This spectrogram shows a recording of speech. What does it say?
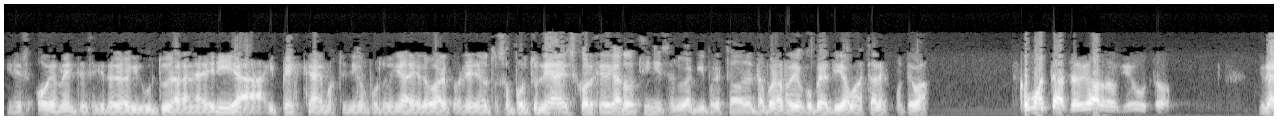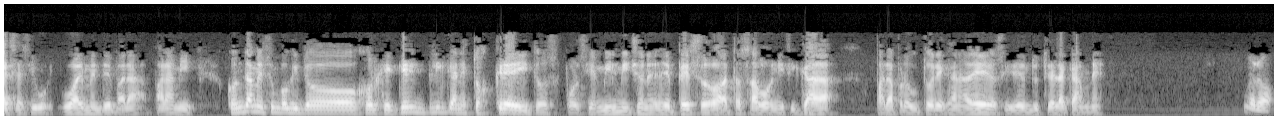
quien es obviamente secretario de Agricultura, Ganadería y Pesca. Hemos tenido oportunidad de dialogar con él en otras oportunidades. Jorge Edgardo Chini, saluda aquí por Estado de Alta, por la Radio Cooperativa. Buenas tardes, ¿cómo te va? ¿Cómo estás, Edgardo? Qué gusto. Gracias, igualmente para, para mí. Contame un poquito, Jorge, ¿qué implican estos créditos por 100 mil millones de pesos a tasa bonificada para productores ganaderos y de industria de la carne? Bueno,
